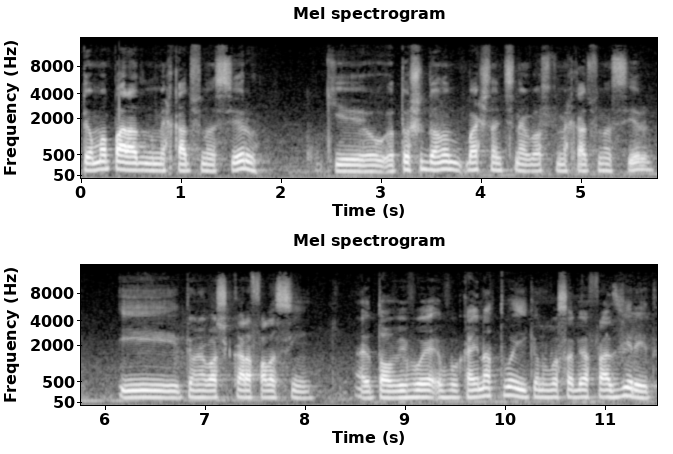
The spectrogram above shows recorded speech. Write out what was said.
tem uma parada no mercado financeiro que eu, eu tô estudando bastante esse negócio do mercado financeiro e tem um negócio que o cara fala assim, eu talvez vou, eu vou cair na tua aí, que eu não vou saber a frase direito,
